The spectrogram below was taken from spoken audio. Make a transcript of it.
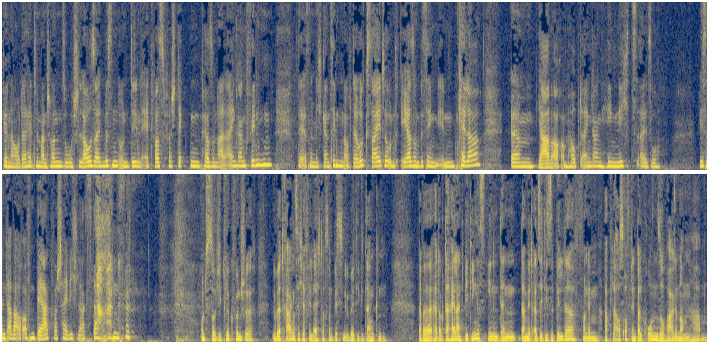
Genau, da hätte man schon so schlau sein müssen und den etwas versteckten Personaleingang finden. Der ist nämlich ganz hinten auf der Rückseite und eher so ein bisschen im Keller. Ähm, ja, aber auch am Haupteingang hing nichts. Also wir sind aber auch auf dem Berg. Wahrscheinlich lag es daran. Und solche Glückwünsche übertragen sich ja vielleicht auch so ein bisschen über die Gedanken. Aber Herr Dr. Heiland, wie ging es Ihnen denn damit, als Sie diese Bilder von dem Applaus auf den Balkonen so wahrgenommen haben?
